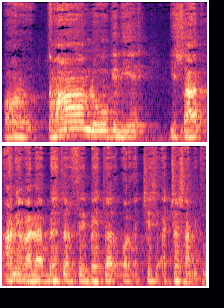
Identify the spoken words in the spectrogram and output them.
اور تمام لوگوں کے لیے یہ سال آنے والا بہتر سے بہتر اور اچھے سے اچھا ثابت ہو۔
